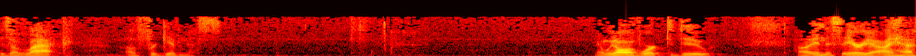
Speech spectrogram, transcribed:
is a lack of forgiveness. And we all have work to do uh, in this area. I have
